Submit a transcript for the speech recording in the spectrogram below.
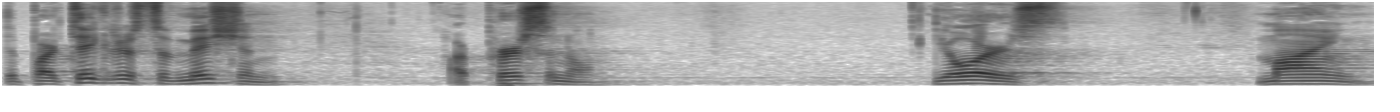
The particular submission are personal. Yours, mine,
